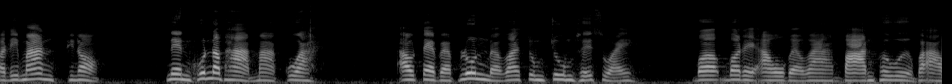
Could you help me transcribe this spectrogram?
ปริมาณพี่น้อง เน้นคุณภาพมากกว่า เอาแต่แบบรุ่นแบบว่าจุ่มๆสวยๆบ่บ่ได้เอาแบบว่าบานเพอเวอร์บ่เอา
